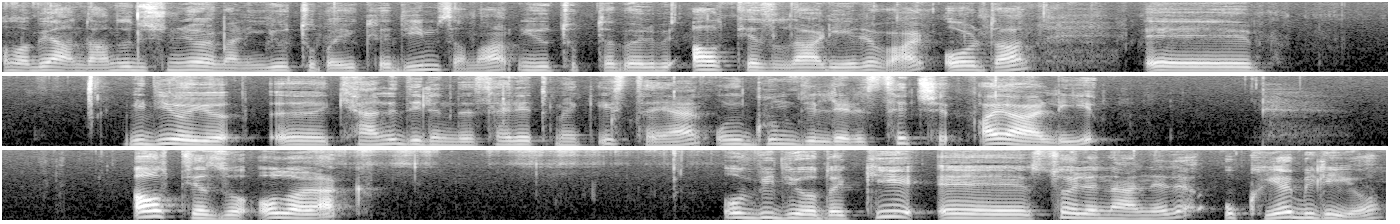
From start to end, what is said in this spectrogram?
Ama bir yandan da düşünüyorum hani YouTube'a yüklediğim zaman YouTube'da böyle bir alt yazılar yeri var. Oradan e, videoyu e, kendi dilinde seyretmek isteyen uygun dilleri seçip ayarlayıp alt yazı olarak o videodaki e, söylenenleri okuyabiliyor.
